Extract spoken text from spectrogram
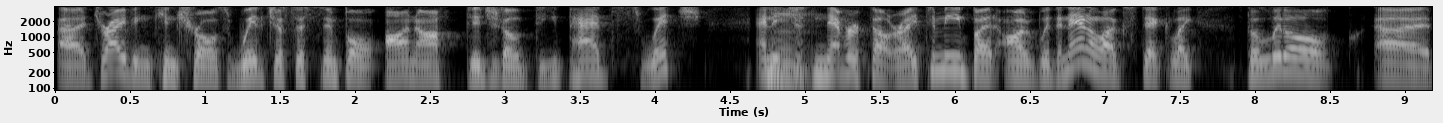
uh, driving controls with just a simple on-off digital D-pad switch, and it just never felt right to me. But on with an analog stick, like the little uh,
